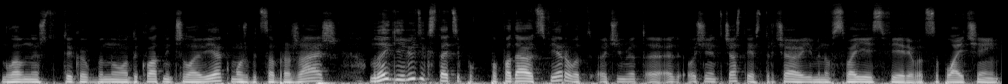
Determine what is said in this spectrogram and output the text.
главное, что ты как бы, ну, адекватный человек, может быть, соображаешь. Многие люди, кстати, попадают в сферу, вот очень, вот, э, э, очень это часто я встречаю именно в своей сфере, вот supply chain.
